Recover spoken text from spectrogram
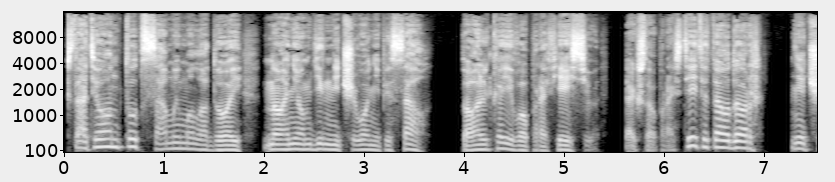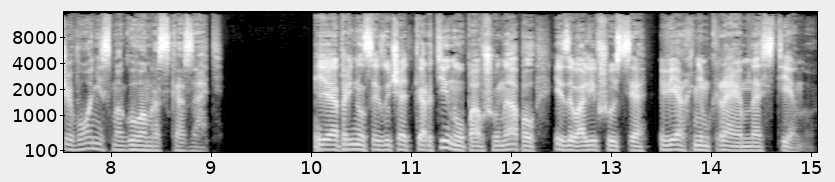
Кстати, он тут самый молодой, но о нем Дин ничего не писал, только его профессию. Так что, простите, Теодор, ничего не смогу вам рассказать». Я принялся изучать картину, упавшую на пол и завалившуюся верхним краем на стену.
